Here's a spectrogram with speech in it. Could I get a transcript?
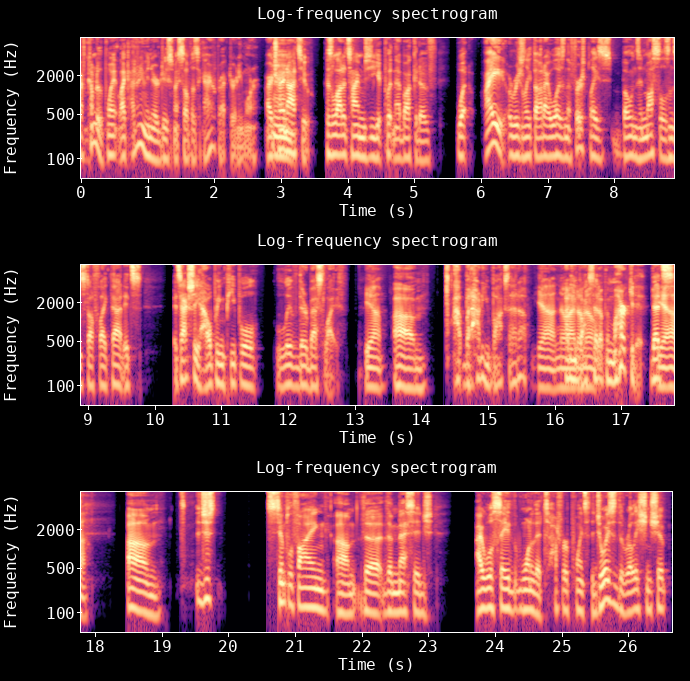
I've come to the point like I don't even introduce myself as a chiropractor anymore. I try Mm. not to because a lot of times you get put in that bucket of what I originally thought I was in the first place, bones and muscles and stuff like that. It's it's actually helping people live their best life. Yeah. Um, but how do you box that up? Yeah. No, how do I you box know. that up and market it? That's yeah. um, just simplifying um, the the message. I will say one of the tougher points. The joys of the relationship.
